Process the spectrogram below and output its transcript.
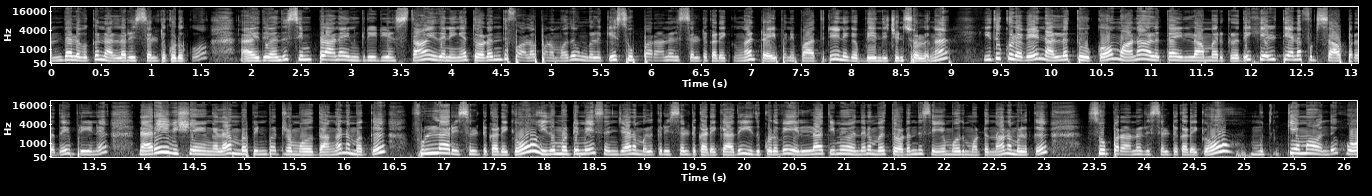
அந்த அளவுக்கு நல்ல ரிசல்ட் கொடுக்கும். இது வந்து சிம்பிளான இன்க்ரீடியன்ஸ் தான். இதை நீங்கள் தொடர்ந்து ஃபாலோ பண்ணும்போது உங்களுக்கே சூப்பரான ரிசல்ட் கிடைக்குங்க. ட்ரை பண்ணி பார்த்துட்டு எனக்கு எப்படி இருந்துச்சுன்னு சொல்லுங்கள் இது கூடவே நல்ல தூக்கம் மன அழுத்தம் இல்லாமல் இருக்கிறது ஹெல்த்தியான ஃபுட் சாப்பிட்றது இப்படின்னு நிறைய விஷயங்களை நம்ம பின்பற்றும் போது தாங்க நமக்கு ஃபுல்லாக ரிசல்ட் கிடைக்கும். இது மட்டுமே செஞ்சால் நம்மளுக்கு ரிசல்ட் கிடைக்காது. இது கூடவே எல்லாத்தையுமே வந்து நம்ம தொடர்ந்து செய்யும் போது மட்டும்தான் நம்மளுக்கு சூப்பரான ரிசல்ட் கிடைக்கும். முக்கியமாக வந்து ஹோம்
